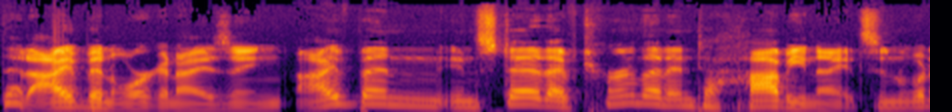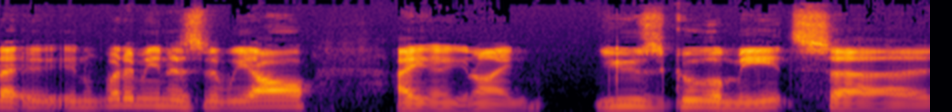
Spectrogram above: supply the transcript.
that I've been organizing. I've been instead I've turned that into hobby nights, and what I and what I mean is that we all, I you know, I use Google Meets. Uh,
